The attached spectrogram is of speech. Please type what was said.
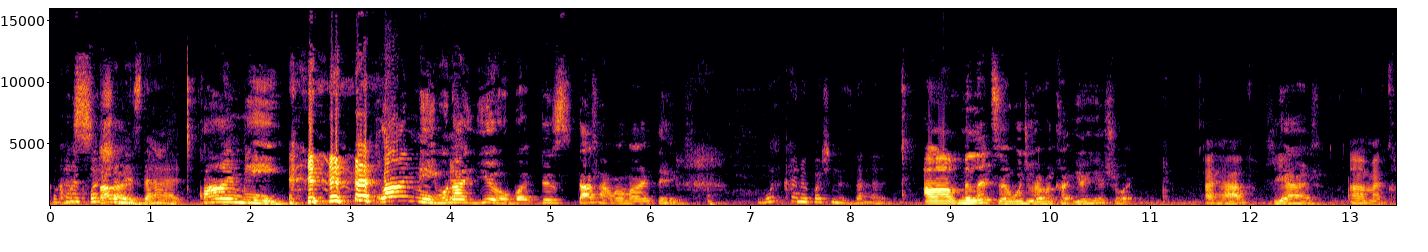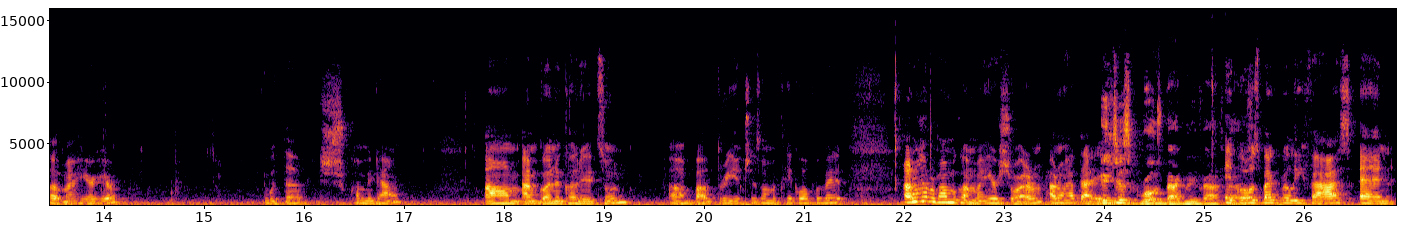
What I'm kind a of question stud. is that? Climb me. Climb me. Well, not you, but this, that's how my mind thinks. What kind of question is that? Um, Melissa, would you ever cut your hair short? I have. She has. Um, I've cut my hair here with the sh- coming down. Um, I'm going to cut it soon. um, about three inches. I'm gonna take off of it. I don't have a problem with cutting my hair short. I don't. I don't have that issue. It just grows back really fast. it goes back really fast, and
